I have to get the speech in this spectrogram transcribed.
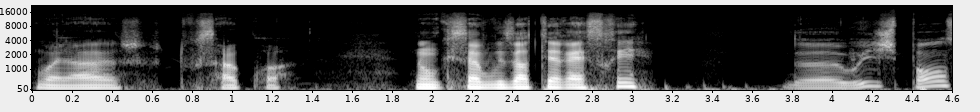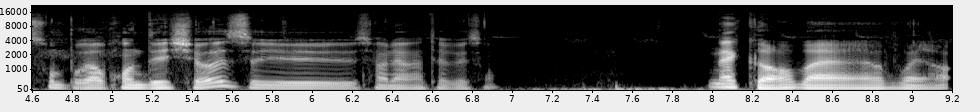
voilà, tout ça, quoi. Donc, ça vous intéresserait? Euh, oui, je pense, on pourrait apprendre des choses et ça a l'air intéressant. D'accord, bah voilà.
